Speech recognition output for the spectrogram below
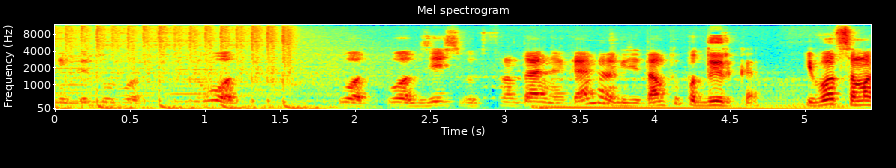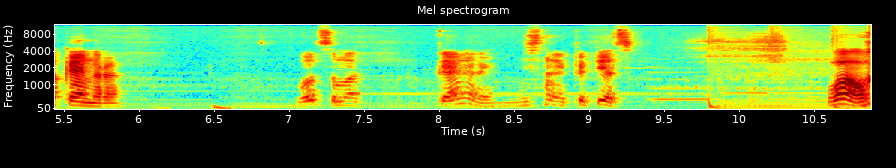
Блин, как бы вот. Ну вот. Вот, вот здесь вот фронтальная камера, где там тупо дырка. И вот сама камера. Вот сама камера, не знаю, капец. Вау.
